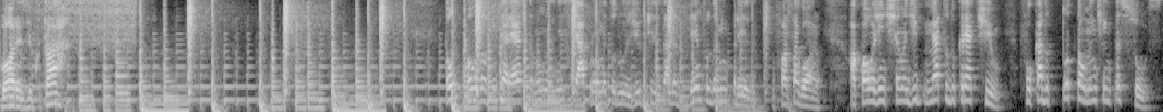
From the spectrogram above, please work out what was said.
Bora executar? Então vamos ao que interessa, vamos iniciar por uma metodologia utilizada dentro da minha empresa, o Faça Agora, a qual a gente chama de método criativo, focado totalmente em pessoas.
